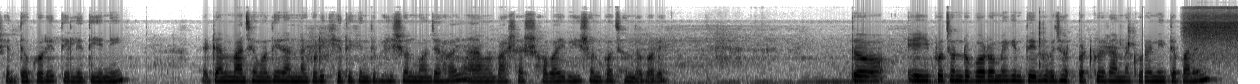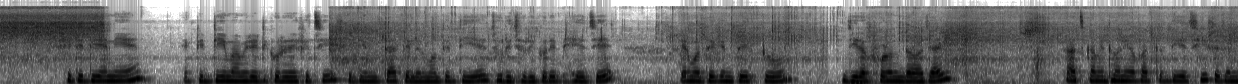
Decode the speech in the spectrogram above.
সেদ্ধ করে তেলে দিয়ে নিই। এটা আমি মাঝে মধ্যেই রান্না করি, খেতে কিন্তু ভীষণ মজা হয় আর আমার বাসার সবাই ভীষণ পছন্দ করে। তো এই প্রচণ্ড গরমে কিন্তু এইভাবে ঝটপট করে রান্না করে নিতে পারেন। সিটি দিয়ে নিয়ে একটি ডিম আমি রেডি করে রেখেছি। সেই ডিমটা তেলের মধ্যে দিয়ে ঝুরি ঝুরি করে ভেজে এর মধ্যে কিন্তু একটু জিরা ফোড়ন দেওয়া যায়। আজকে আমি ধনিয়া পাতা দিয়েছি, সেজন্য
